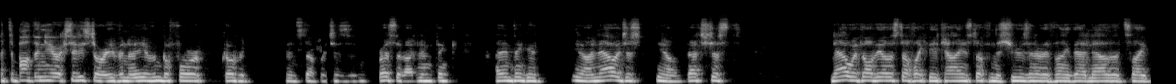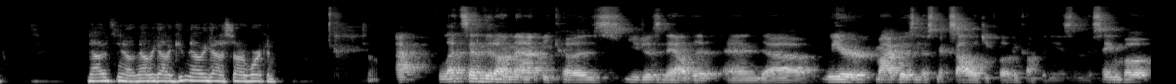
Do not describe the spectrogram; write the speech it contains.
it's above the New York City store, even even before COVID and stuff, which is impressive. I didn't think I didn't think it. You know, now it just you know that's just now with all the other stuff like the Italian stuff and the shoes and everything like that. Now that's like now it's you know now we got to now we got to start working. So. Uh, let's end it on that because you just nailed it. And uh, we are my business, Mixology Clothing Companies, in the same boat.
